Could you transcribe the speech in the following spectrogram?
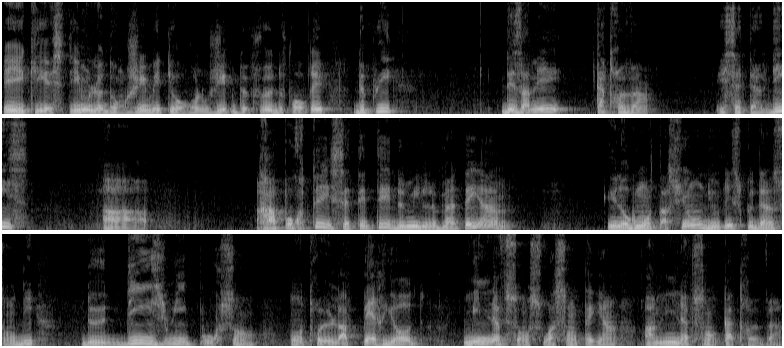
et qui estime le danger météorologique de feux de forêt depuis des années 80. Et cet indice a rapporté cet été 2021 une augmentation du risque d'incendie de 18% entre la période 1961 à 1980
